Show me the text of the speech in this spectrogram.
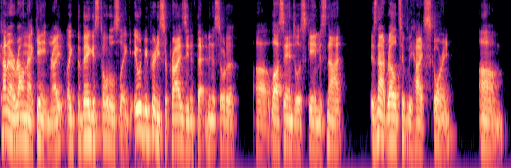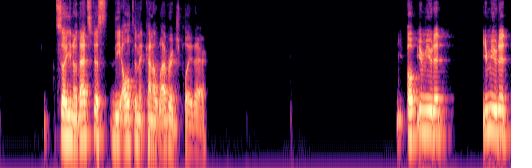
kind of around that game, right? Like the Vegas totals, like it would be pretty surprising if that Minnesota uh, Los Angeles game is not is not relatively high scoring. Um, so you know that's just the ultimate kind of leverage play there. Oh, you're muted. You're muted.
